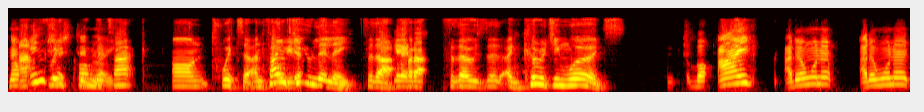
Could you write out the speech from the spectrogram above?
Now, At interestingly, Attack on Twitter. And thank Oh, yeah. you, Lily, for that. Yeah. For that, for those encouraging words. but I I don't want to I don't want to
